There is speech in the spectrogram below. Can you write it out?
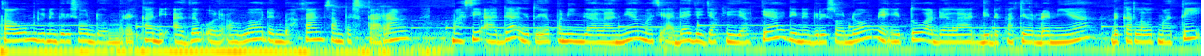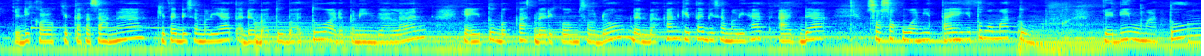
kaum di negeri Sodom. Mereka diazab oleh Allah dan bahkan sampai sekarang masih ada gitu ya peninggalannya, masih ada jejak-jejaknya di negeri Sodom yang itu adalah di dekat Yordania, dekat Laut Mati. Jadi kalau kita ke sana, kita bisa melihat ada batu-batu, ada peninggalan yang itu bekas dari kaum Sodom dan bahkan kita bisa melihat ada sosok wanita yang itu mematung. Jadi mematung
